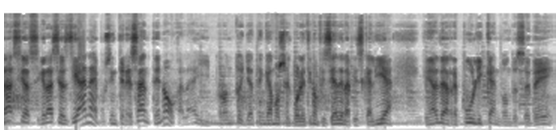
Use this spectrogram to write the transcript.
Gracias, gracias Diana. Pues interesante, ¿no? Ojalá y pronto ya tengamos el boletín oficial de la Fiscalía General de la República en donde se dé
